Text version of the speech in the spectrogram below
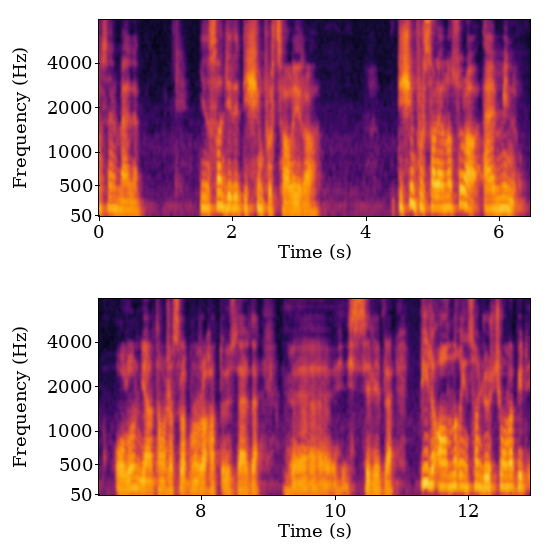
Azər müəllim insan gedib dişin fırçalayır ha. Dişin fırçalayandan sonra əmin olun, yəni tamaşaçılar bunu rahat özləri də e, hiss eləyiblər. Bir anlıq insan görür ki, ona bir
